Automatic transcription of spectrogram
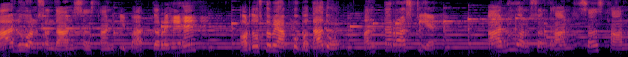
आलू अनुसंधान संस्थान की बात कर रहे हैं। और दोस्तों, मैं आपको बता दूँ, अंतरराष्ट्रीय आलू अनुसंधान संस्थान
